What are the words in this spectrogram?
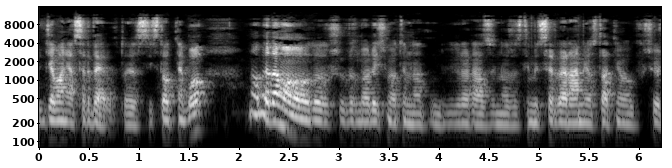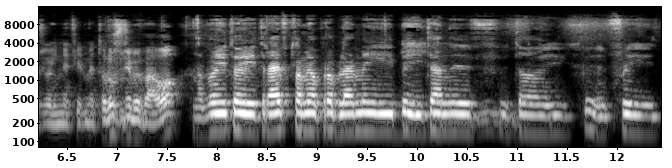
y, działania serwerów. To jest istotne, bo no wiadomo, to już rozmawialiśmy o tym na wiele razy, no, że z tymi serwerami ostatnio, jeśli chodzi o inne firmy, to różnie bywało. No bo i to i Drive Club miał problemy i, i ten y, to i Free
